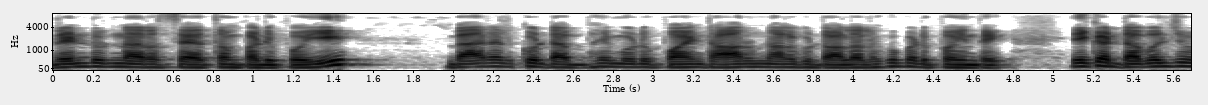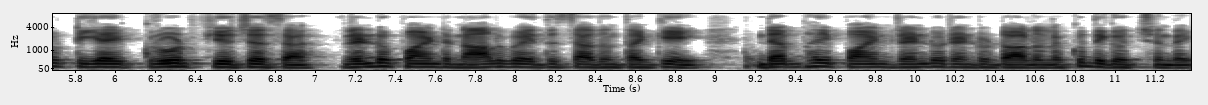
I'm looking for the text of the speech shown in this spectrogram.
రెండున్నర శాతం పడిపోయి బ్యారెల్కు డెబ్బై మూడు పాయింట్ ఆరు నాలుగు డాలర్లకు పడిపోయింది. ఇక డబ్ల్యూటీఐ క్రూడ్ ఫ్యూచర్స్ రెండు పాయింట్ నాలుగు ఐదు శాతం తగ్గి డెబ్బై పాయింట్ రెండు రెండు డాలర్లకు దిగొచ్చింది.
